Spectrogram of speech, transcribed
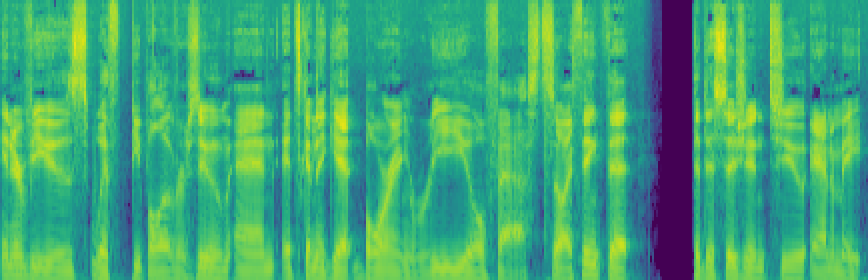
interviews with people over Zoom and it's going to get boring real fast. So I think that the decision to animate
